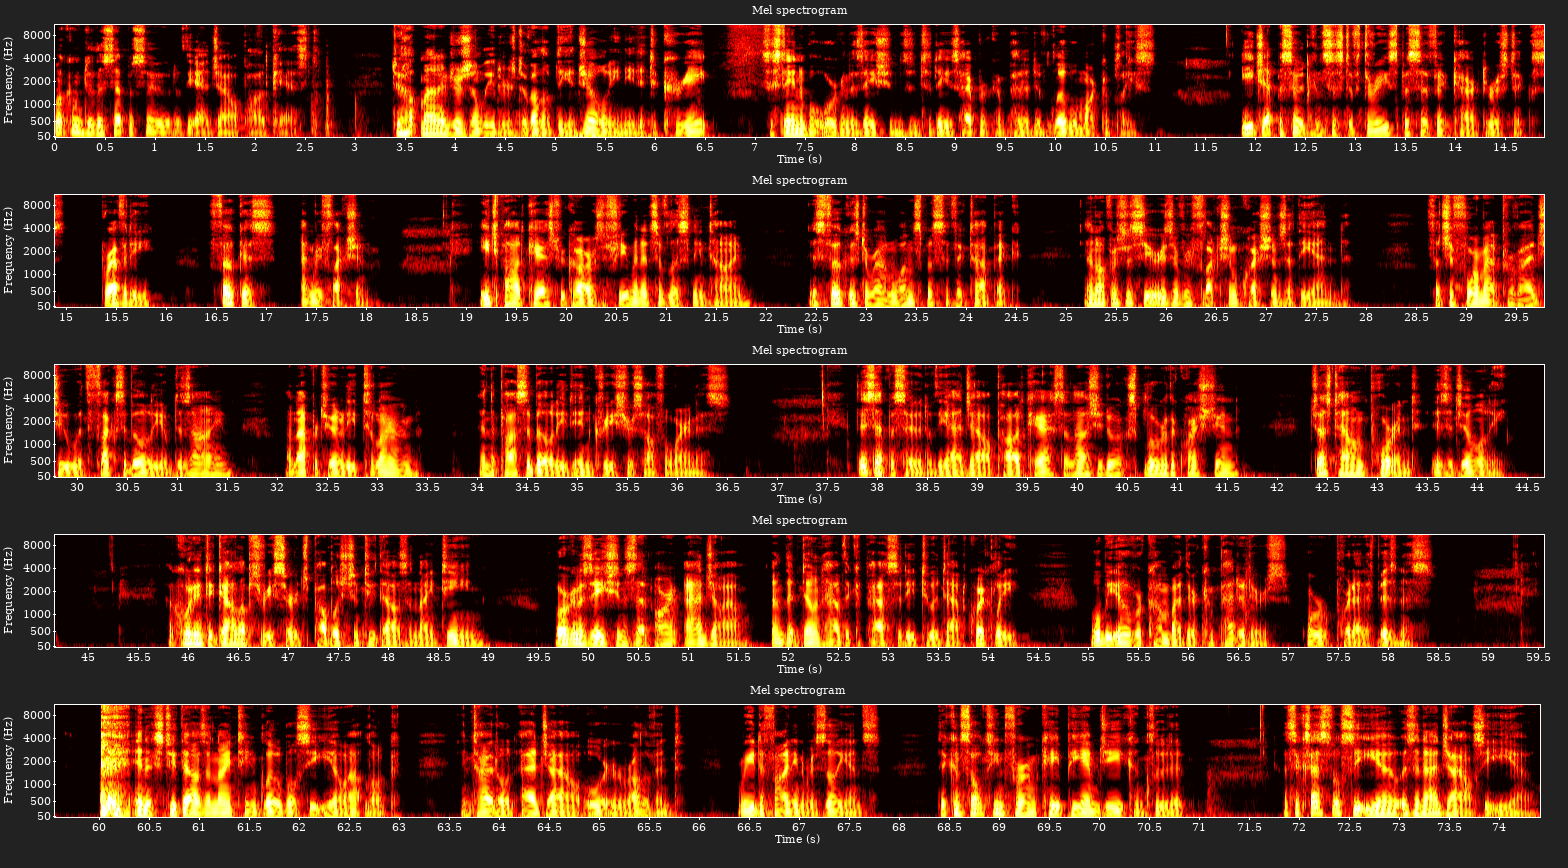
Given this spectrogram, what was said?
Welcome to this episode of the Agile Podcast. To help managers and leaders develop the agility needed to create sustainable organizations in today's hyper competitive global marketplace, each episode consists of three specific characteristics brevity, focus, and reflection. Each podcast requires a few minutes of listening time, is focused around one specific topic, and offers a series of reflection questions at the end. Such a format provides you with flexibility of design, an opportunity to learn, and the possibility to increase your self awareness. This episode of the Agile Podcast allows you to explore the question just how important is agility? According to Gallup's research published in 2019, organizations that aren't agile and that don't have the capacity to adapt quickly will be overcome by their competitors or put out of business. in its 2019 Global CEO Outlook, entitled Agile or Irrelevant Redefining Resilience, the consulting firm KPMG concluded A successful CEO is an agile CEO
